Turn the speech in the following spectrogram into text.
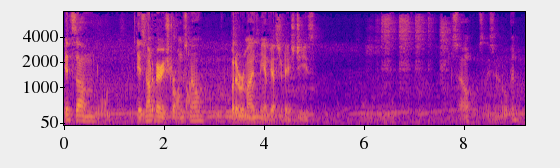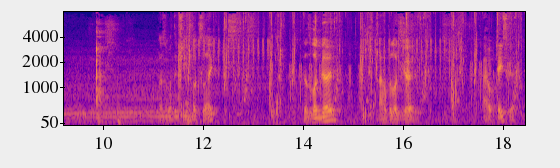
It's um, it's not a very strong smell, but it reminds me of yesterday's cheese. So, slice it open. This is what the cheese looks like. Does it look good? I hope it looks good. I hope it tastes good.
